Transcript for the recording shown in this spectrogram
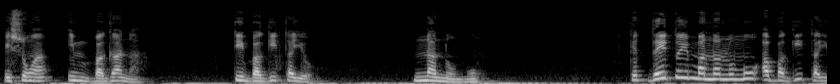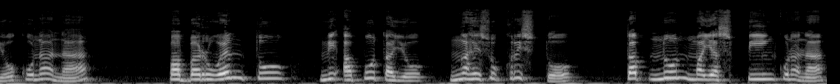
Iso nga imbaga na, ti bagi tayo, nanumo. Kat daytoy mananumo abagi tayo kunana, pabaruento ni Apo tayo nga Heso Kristo tapnon mayasping kunana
